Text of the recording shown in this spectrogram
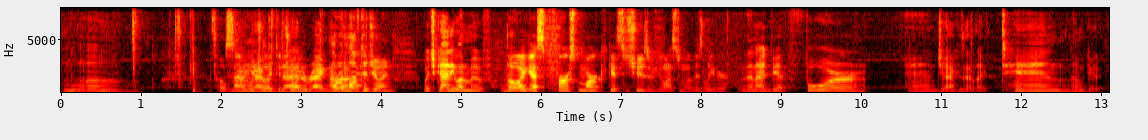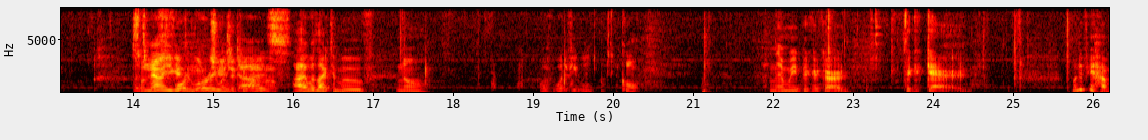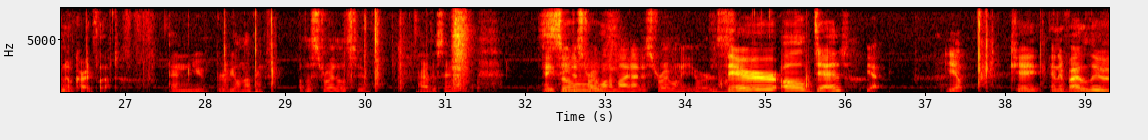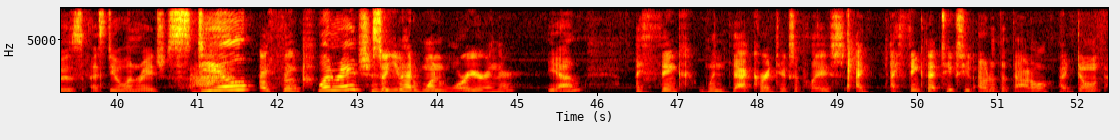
hope Simon, my would guy you like to join? Ragnarok. I would love to join. Which guy do you want to move? Though I guess first Mark gets to choose if he wants to move his leader. Then I'd be at four, and Jack is at like ten. I'm good. But So now you get to move- choose when he if you wanna dies. I would like to move. No. What if, what if you win? Cool. And then we pick a card. Pick a card. What if you have no cards left? Then you reveal nothing. I'll destroy those two. I have the same. Okay, so, you destroy one of mine, I destroy one of yours. They're all dead? Yeah. Yep. Okay, and if I lose, I steal one rage. Steal I think. one rage? So you had one warrior in there. Yeah? I think when that card takes a place, I I think that takes you out of the battle. I don't.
